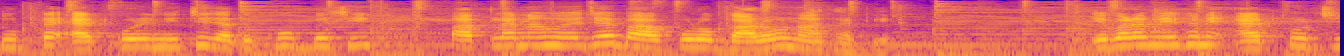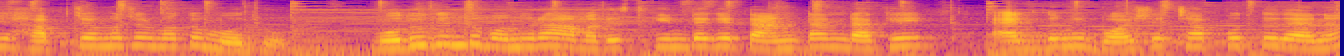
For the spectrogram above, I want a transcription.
দুধটা অ্যাড করে নিচ্ছি যাতে খুব বেশি পাতলা না হয়ে যায় বা পুরো গাঢ়ও না থাকে। এবার আমি এখানে অ্যাড করছি হাফ চামচের মতো মধু। মধু কিন্তু বন্ধুরা আমাদের স্কিনটাকে টান টান রাখে, একদমই বয়সের ছাপ পড়তে দেয় না।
